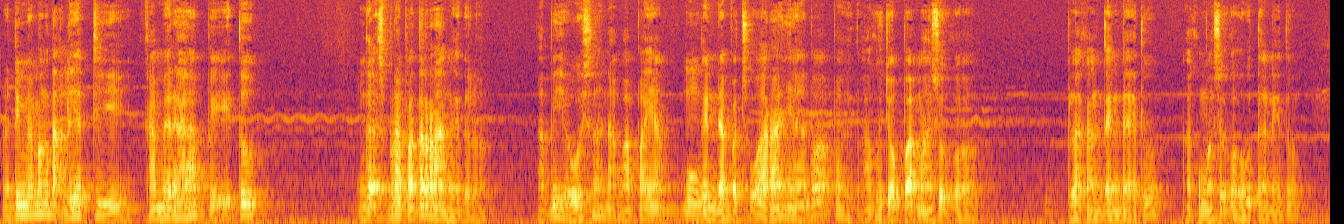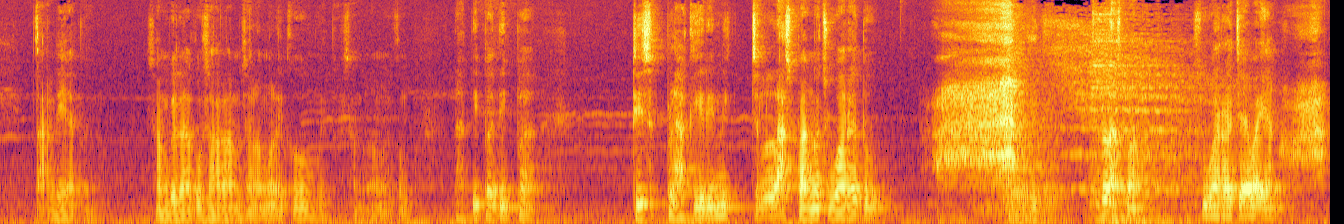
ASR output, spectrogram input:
Jadi memang tak lihat di kamera HP itu nggak seberapa terang gitu loh. Tapi ya wis lah nggak apa-apa yang mungkin dapat suaranya atau apa gitu. Aku coba masuk ke belakang tenda itu. Aku masuk ke hutan itu. Tak lihat sambil aku salam assalamualaikum gitu. Assalamualaikum. Nah tiba-tiba di sebelah kiri ini jelas banget suara itu. Gitu. jelas banget. Suara cewek yang ah,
